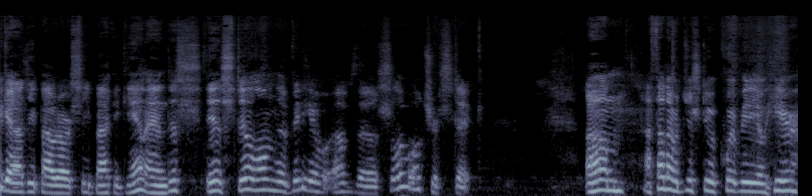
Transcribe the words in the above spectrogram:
Hey guys, E-Powered RC back again, and this is still on the video of the Slow Ultra Stick. Um, I thought I would just do a quick video here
